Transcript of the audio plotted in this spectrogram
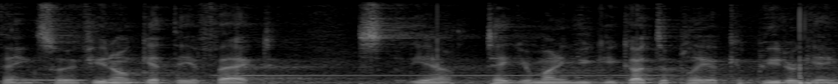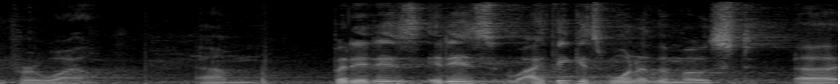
thing. So if you don't get the effect, you know, take your money. You, you got to play a computer game for a while. Um, but it is, it is, I think it's one of the most uh,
